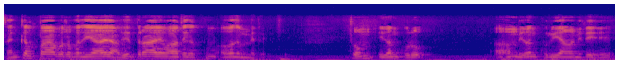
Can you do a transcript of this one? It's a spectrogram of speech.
सङ्कल्पापरपर्याय अभिप्रायवाचकत्वम् अवगम्यते। त्वम् इदं कुरु, अहम् इदं कुर्यामिति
